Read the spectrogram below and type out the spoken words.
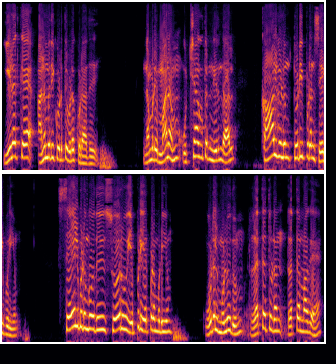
இழக்க அனுமதி கொடுத்து விடக்கூடாது. நம்முடைய மனம் உற்சாகத்துடன் இருந்தால் கால்களும் துடிப்புடன் செயல்புரியும். செயல்படும்போது சோர்வு எப்படி ஏற்பட முடியும்? உடல் முழுவதும் இரத்தத்துடன் இரத்தமாக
